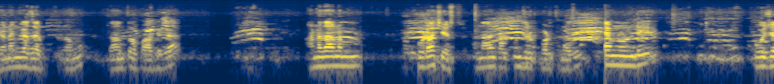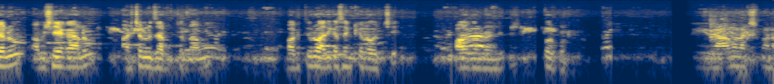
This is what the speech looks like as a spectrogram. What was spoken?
ఘనంగా జరుపుతున్నాము. దాంతో పాటుగా అన్నదానం కూడా చేస్తూ అన్నదానం కార్యక్రమం జరుపుకుంటున్నది ఉదయం నుండి పూజలు అభిషేకాలు అర్చనలు జరుపుతున్నాము. భక్తులు అధిక సంఖ్యలో వచ్చి పాల్గొనాలని కోరుకుంటున్నాం. రామలక్ష్మణ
